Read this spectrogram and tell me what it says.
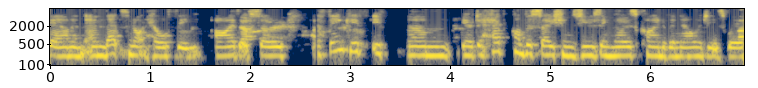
down, and, and that's not healthy either. So I think if, if um, you know to have conversations using those kind of analogies where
